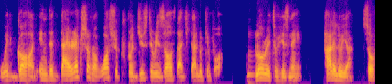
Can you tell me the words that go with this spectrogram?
with God in the direction of what should produce the results that you are looking for. Glory to his name. Hallelujah. So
